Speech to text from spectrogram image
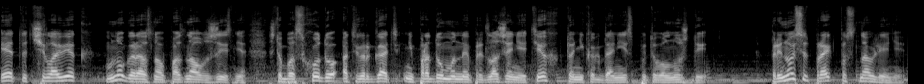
Этот человек много разного познал в жизни, чтобы сходу отвергать непродуманные предложения тех, кто никогда не испытывал нужды. Приносит проект постановления.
